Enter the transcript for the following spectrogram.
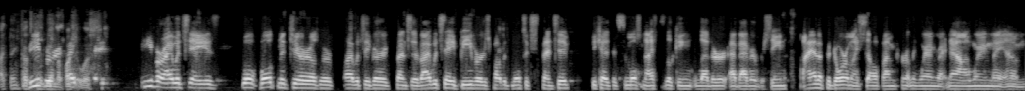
I think that's be on the bucket list. say- beaver, I would say is well, both materials are I would say very expensive. I would say beaver is probably the most expensive because it's the most nice looking leather I've, I've ever seen. I have a fedora myself. I'm currently wearing right now. I'm wearing my um.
